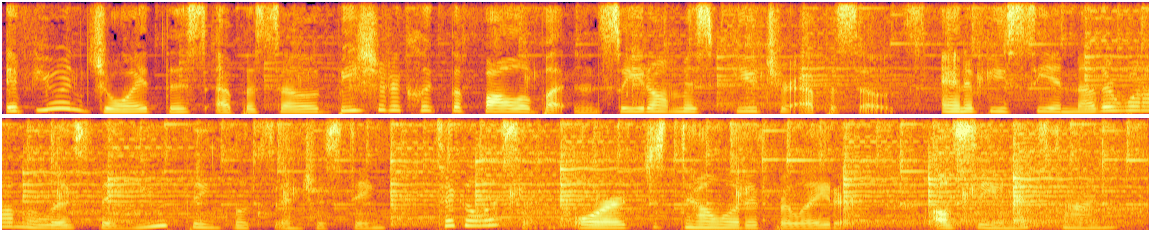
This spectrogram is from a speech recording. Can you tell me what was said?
If you enjoyed this episode, be sure to click the follow button so you don't miss future episodes. And if you see another one on the list that you think looks interesting, take a listen or just download it for later. I'll see you next time.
